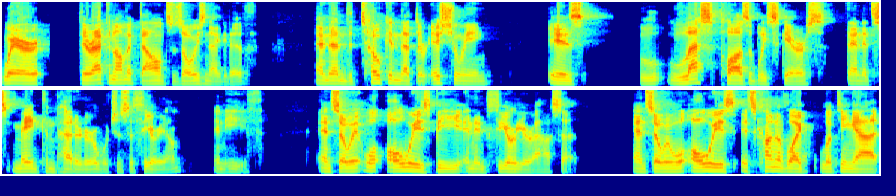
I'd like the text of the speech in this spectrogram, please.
where their economic balance is always negative, And then the token that they're issuing is l- less plausibly scarce than its main competitor, which is Ethereum and ETH. And so it will always be an inferior asset. And so it will always, it's kind of like looking at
